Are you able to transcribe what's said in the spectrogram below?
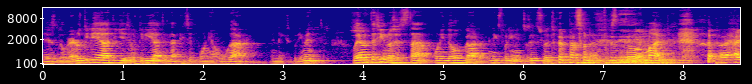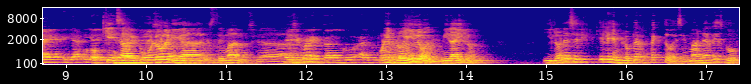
es lograr utilidad y esa utilidad es la que se pone a jugar en experimentos. Obviamente, si uno se está poniendo a jugar en experimentos el sueldo del personal, pues todo mal. O quién sabe cómo lo vería este mal, o sea... Ahí se conecta algo, algo Por ejemplo, Elon, mira Elon. Elon es el, el ejemplo perfecto, ese man arriesgó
